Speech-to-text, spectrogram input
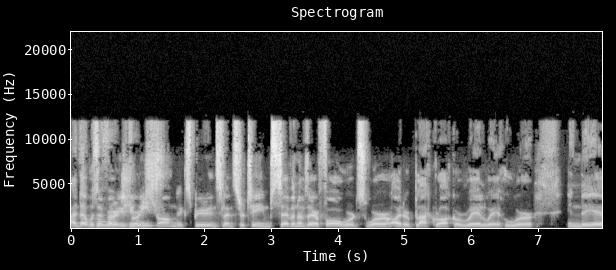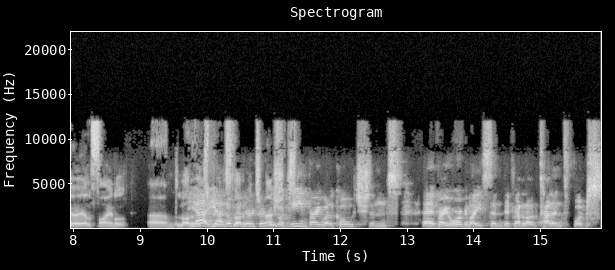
And that was a very, very ways. strong, experienced Leinster team. Seven of their forwards were either Blackrock or Railway, who were in the AIL final. Um, a lot of yeah, yeah. Look, they're, they're a really good team, very well coached and uh, very organised, and they've got a lot of talent. But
